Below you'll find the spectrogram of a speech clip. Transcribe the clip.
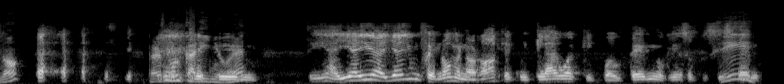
¿no? Pero es por cariño, ¿eh? Sí, ahí, ahí, ahí hay un fenómeno, ¿no? Que Cuitláhuac y Cuauhtémoc y eso, pues sí, Sí. están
